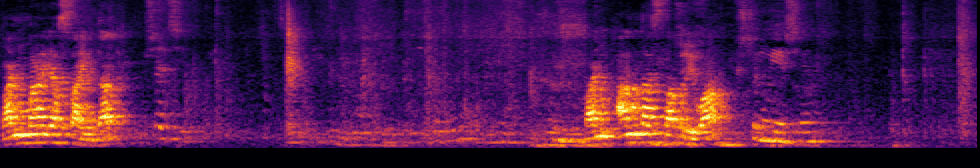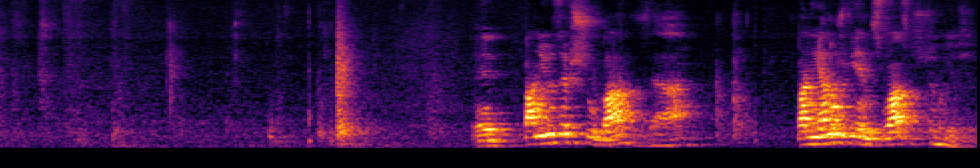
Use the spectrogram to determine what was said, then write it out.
Pani Maria Sajdak. Przeciw. Pani Anna Stawryła. Wstrzymuję się. y, Pan Józef Szuba. Za. Pan Janusz Więcław. Wstrzymuję się.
